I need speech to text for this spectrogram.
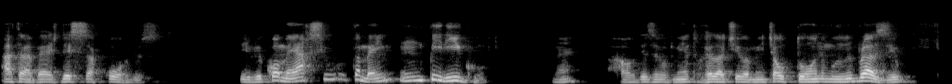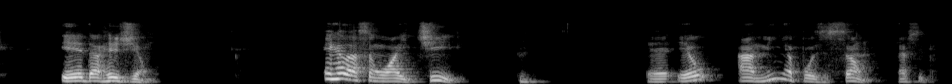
através desses acordos livre comércio, também um perigo né, ao desenvolvimento relativamente autônomo do Brasil e da região. Em relação ao Haiti, é, eu a minha posição é a seguinte:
